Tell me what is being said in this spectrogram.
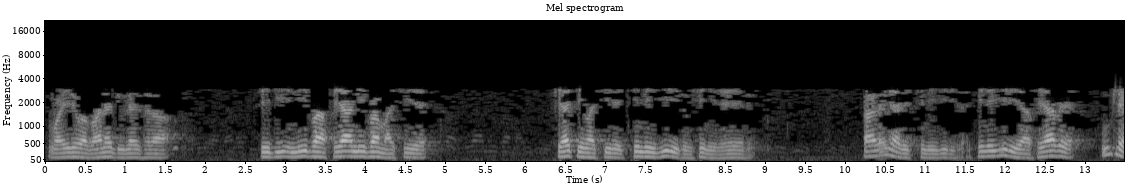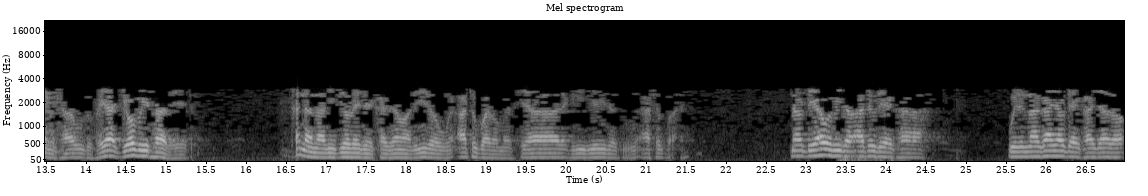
ဓမ္မကြီးတို့ကဘာနဲ့တူလဲဆိုတော့စီတီအနိဗ္ဗာန်ဘုရားအနိဗ္ဗာန်မှာရှိတဲ့ဘုရားရှင်မှာရှိတဲ့ရှင်လေးကြီးတွေလိုရှိနေတယ်တဲ့ပါလဲကြတဲ့ရှင်လေးကြီးတွေရှင်လေးကြီးတွေကဘုရားပဲဥလှည့်မထားဘူးလို့ဘုရားပြောပေးထားတယ်တဲ့ခဏနာလေးပြောလိုက်တဲ့ခါကျမှဒီတော့ဝင်အာထုတ်ပါတော့မယ်ဘုရားတဲ့ဂရီပေးပြီးတော့သူဝင်အာထုတ်ပါတယ်နောက်တရားဝင်ပြီးတော့အာထုတ်တဲ့အခါ ဝေဒနာကရောက်တဲ့အခါကျတော့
